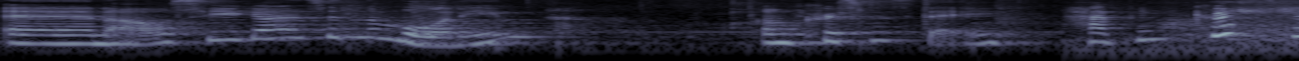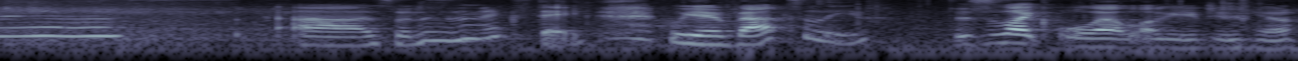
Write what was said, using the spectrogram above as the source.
And I'll see you guys in the morning on Christmas Day. Happy Christmas! Uh, so this is the next day. We are about to leave. This is like all our luggage in here.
